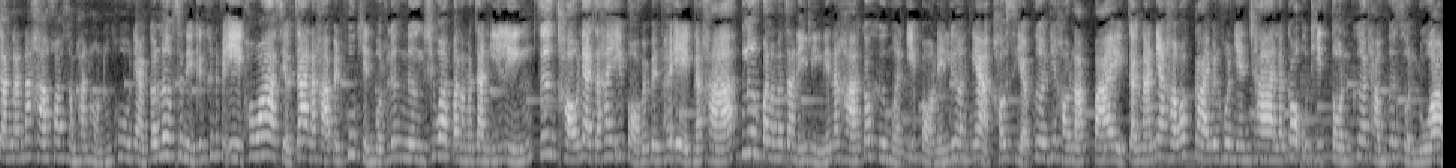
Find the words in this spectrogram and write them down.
จากนั้นนะคะความสัมพันธ์ของทั้งคู่เนี่ยก็เริ่มสนิทกันขึ้นไปอีก เพราะว่าเสี่ยวจ้านนะคะ เป็นผู้เขียนบทเรื่องหนึ่งชื่อชื่อว่าปรมาจารย์อีหลิง ซึ่งเขาเนี่ยจะให้อีป๋อไปเป็นพระเอกนะคะ เรื่องปรมาจารย์อีหลิงเนี่ยนะคะ ก็คือเหมือนอีป๋อในเรื่องเนี่ยเขาเสียเพื่อนที่เขารักไป จากนั้นเนี่ยเขาก็กลายเป็นคนเย็นชา แล้วก็อุทิศตนเพื่อทำเพื่อส่วนรวม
